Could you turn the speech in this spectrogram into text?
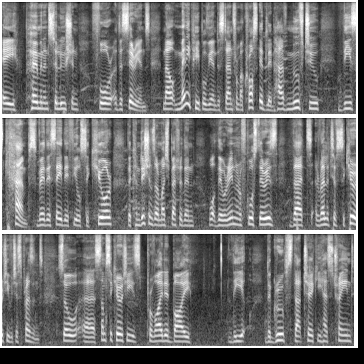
a permanent solution for the Syrians. Now, many people, we understand, from across Idlib have moved to these camps where they say they feel secure. The conditions are much better than what they were in, and of course, there is that relative security which is present. So, uh, some security is provided by the the groups that Turkey has trained.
